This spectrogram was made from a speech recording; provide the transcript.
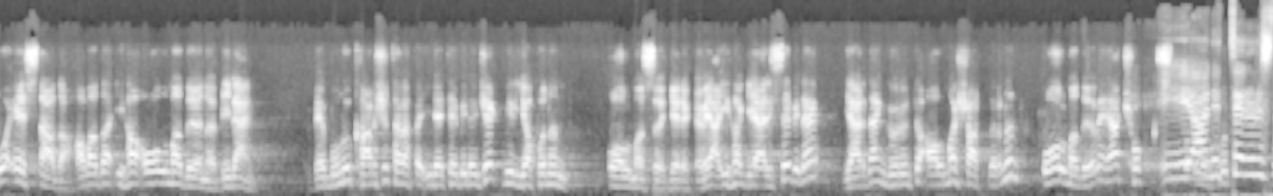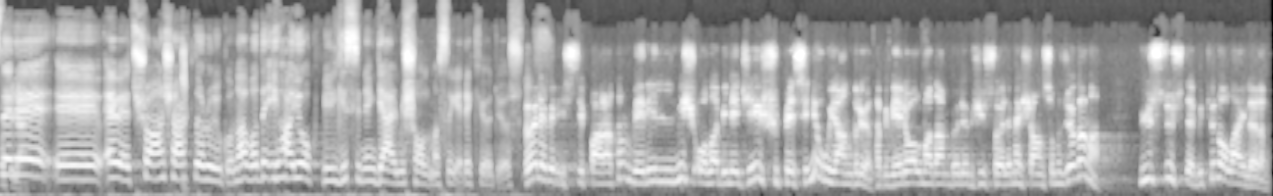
o esnada havada İHA olmadığını bilen ve bunu karşı tarafa iletebilecek bir yapının olması gerekiyor. Veya İHA gelse bile yerden görüntü alma şartlarının olmadığı veya çok kısıtlı Yani teröristlere e, evet şu an şartlar uygun. Havada İHA yok bilgisinin gelmiş olması gerekiyor diyorsun. Böyle bir istihbaratın verilmiş olabileceği şüphesini uyandırıyor. Tabii veri olmadan böyle bir şey söyleme şansımız yok ama üst üste bütün olayların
